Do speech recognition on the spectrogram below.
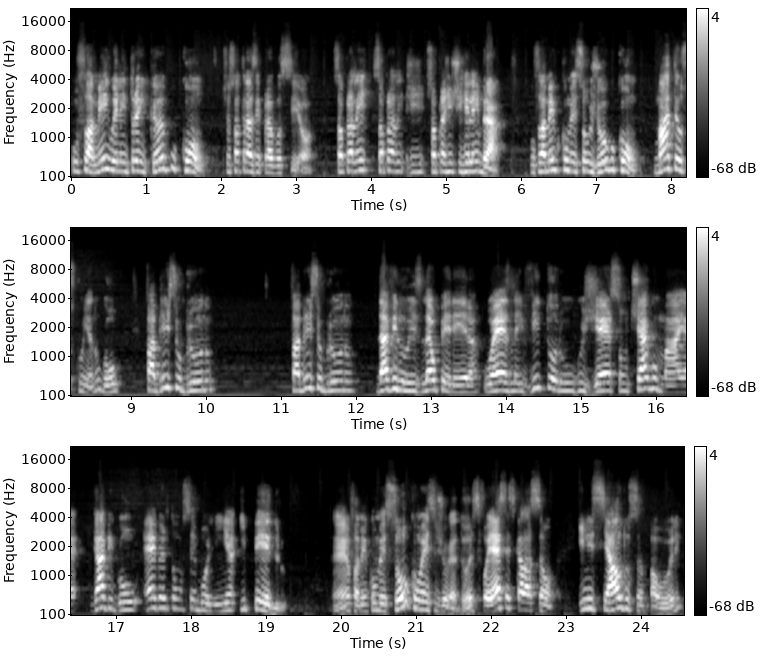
o Flamengo ele entrou em campo com, deixa eu só trazer para você, ó, só para só só a gente relembrar. O Flamengo começou o jogo com Matheus Cunha no gol, Fabrício Bruno, Fabrício Bruno, Davi Luiz, Léo Pereira, Wesley, Vitor Hugo, Gerson, Thiago Maia, Gabigol, Everton, Cebolinha e Pedro. É, o Flamengo começou com esses jogadores, foi essa a escalação inicial do Sampaoli.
